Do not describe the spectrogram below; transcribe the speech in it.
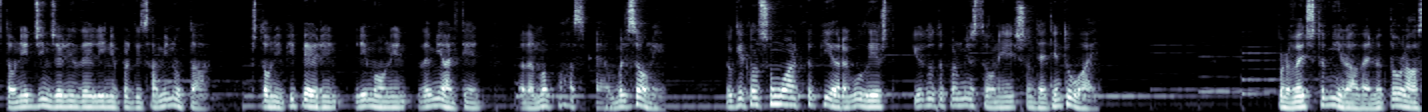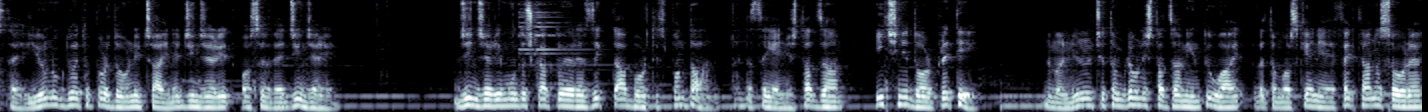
Shtoni xhinxherin dhe e lini për disa minuta. Shtoni piperin, limonin dhe mjaltin dhe më pas e ëmbëlsoni. Duke konsumuar këtë pije rregullisht, ju do të përmirësoni shëndetin tuaj. Përveç të mirave, në këto raste, ju nuk duhet të përdorni çajin e xhinxherit ose vetë xhinxherin. Xhinxheri mund të shkaktojë rrezik të abortit spontan dhe nëse jeni shtatzënë, hiqni dorë prej tij. Në mënyrë që të mbroni shtatzaninë tuaj dhe të mos keni efekte anësore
